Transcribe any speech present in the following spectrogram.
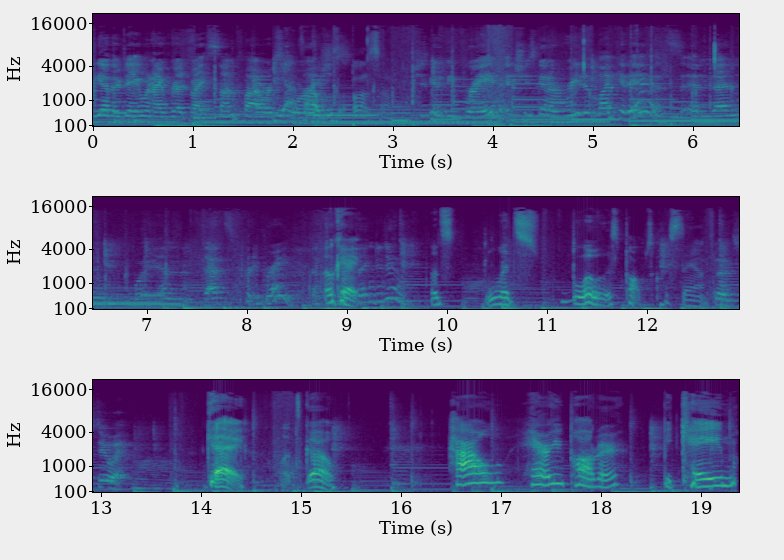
the other day when I read my sunflower story. Yeah, that was She's- awesome. She's gonna be brave, and she's gonna read it like it is, and then and that's pretty brave. That's Okay. thing to do. Let's let's blow this popsicle stand. Let's do it. Okay, let's go. How Harry Potter Became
